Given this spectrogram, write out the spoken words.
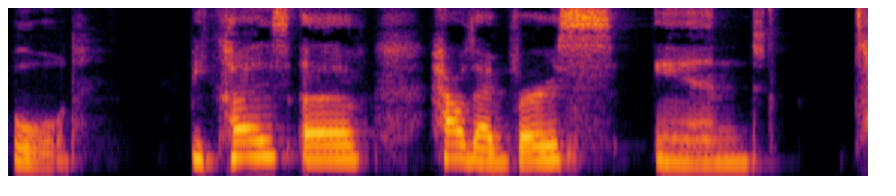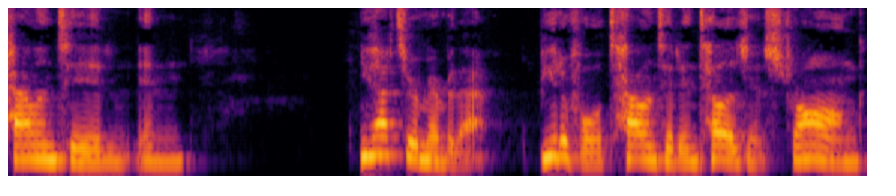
bold because of how diverse and talented and you have to remember that beautiful, talented, intelligent, strong,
